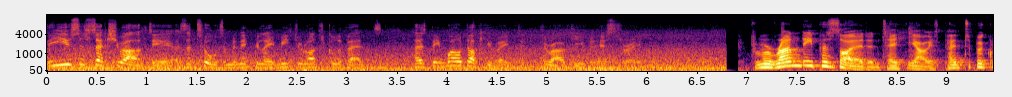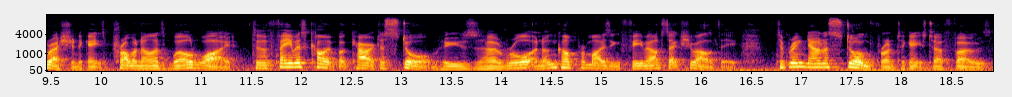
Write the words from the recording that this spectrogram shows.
The use of sexuality as a tool to manipulate meteorological events has been well documented throughout human history. From a Randy Poseidon taking out his pent-up aggression against promenades worldwide, to the famous comic book character Storm who uses her raw and uncompromising female sexuality to bring down a storm front against her foes,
